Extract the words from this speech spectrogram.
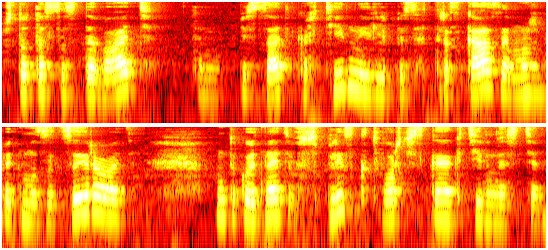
что-то создавать, там, писать картины или писать рассказы, может быть, музицировать. Ну, такой, знаете, всплеск творческой активности.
